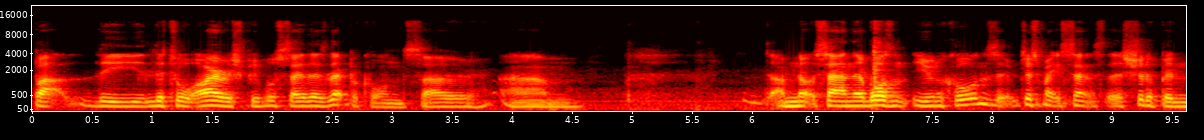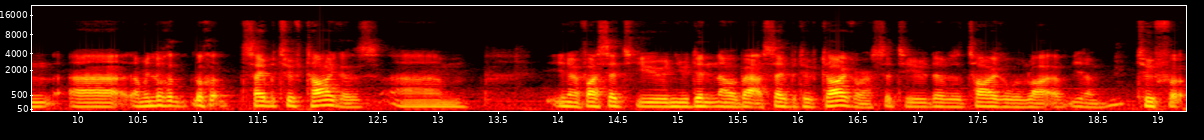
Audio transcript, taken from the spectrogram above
but the little Irish people say there's leprechauns. So um, I'm not saying there wasn't unicorns. It just makes sense there should have been. Uh, I mean, look at look at saber-toothed tigers. Um, you know, if I said to you and you didn't know about a saber-toothed tiger, I said to you there was a tiger with like a you know two foot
